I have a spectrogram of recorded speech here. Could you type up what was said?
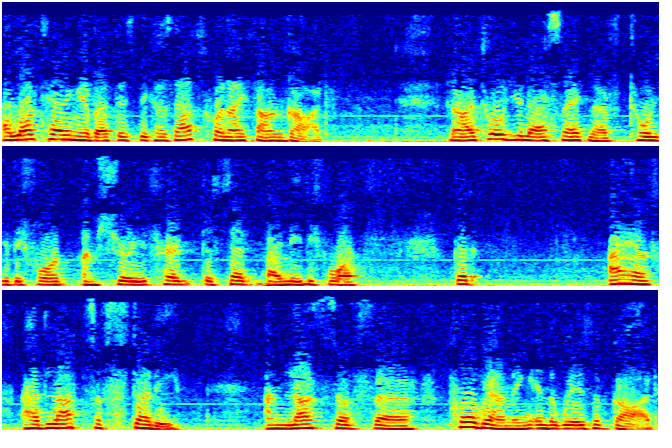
I love telling you about this because that's when I found God. Now I told you last night, and I've told you before, I'm sure you've heard this said by me before, that I have had lots of study and lots of uh, programming in the ways of God.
